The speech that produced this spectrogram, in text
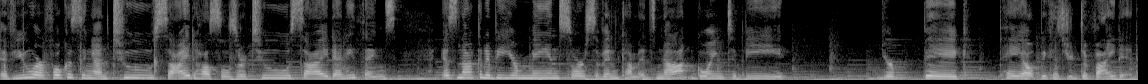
If you are focusing on two side hustles or two side anythings, it's not going to be your main source of income. It's not going to be your big payout because you're divided.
